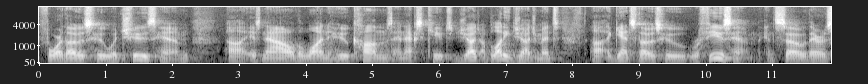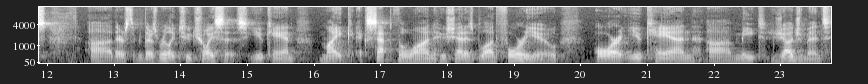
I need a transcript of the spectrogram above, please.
for those who would choose him uh, is now the one who comes and executes judge, a bloody judgment uh, against those who refuse him. And so there's, uh, there's, there's really two choices. You can, Mike, accept the one who shed his blood for you, or you can uh, meet judgment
